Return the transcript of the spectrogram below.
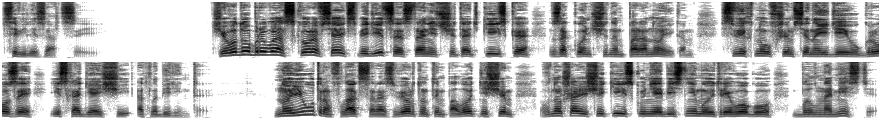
цивилизацией. Чего доброго, скоро вся экспедиция станет считать Кийска законченным параноиком, свихнувшимся на идею угрозы, исходящей от лабиринта. Но и утром флаг с развернутым полотнищем, внушающий кийску необъяснимую тревогу, был на месте.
